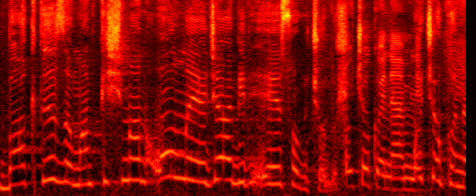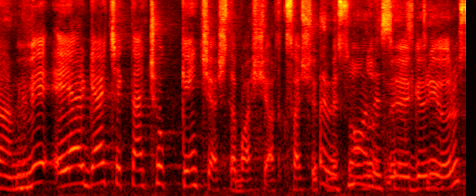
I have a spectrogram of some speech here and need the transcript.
baktığı zaman pişman olmayacağı bir e, sonuç olur. O çok önemli. O çok önemli. Ve eğer gerçekten çok genç yaşta başlıyor artık saç dökülmesi Evet, onu e, ki. görüyoruz.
